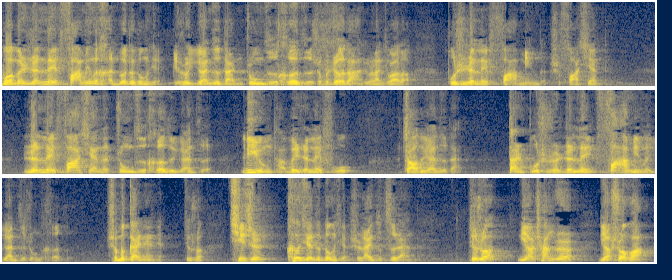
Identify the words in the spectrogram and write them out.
我们人类发明了很多的东西，比如说原子弹、中子、核子，什么这那，就乱七八糟，不是人类发明的，是发现的。人类发现了中子、核子、原子，利用它为人类服务，造的原子弹。但是不是说人类发明了原子、中子、核子？什么概念呢？就说，其实科学的东西是来自自然的。就说，你要唱歌，你要说话，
